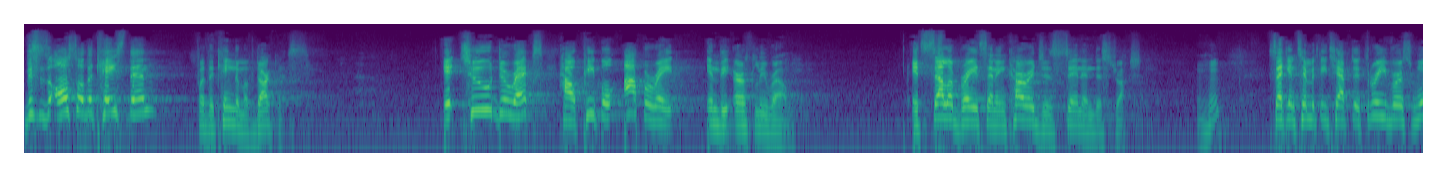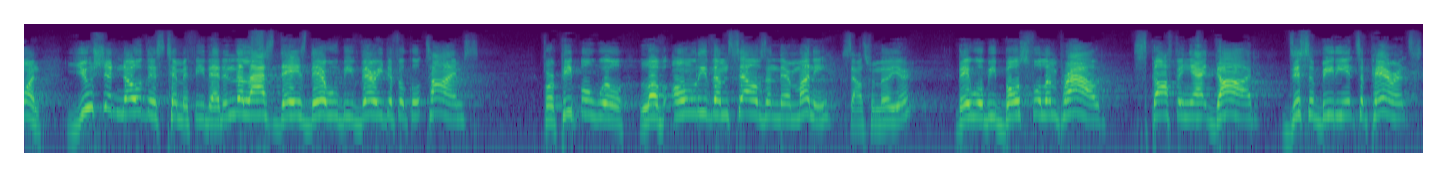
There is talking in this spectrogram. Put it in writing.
This is also the case then for the kingdom of darkness. It too directs how people operate in the earthly realm. It celebrates and encourages sin and destruction. Mm-hmm. 2 Timothy chapter 3 verse 1. You should know this Timothy that in the last days there will be very difficult times for people will love only themselves and their money. Sounds familiar? They will be boastful and proud, scoffing at God, disobedient to parents,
